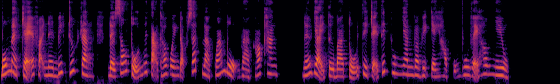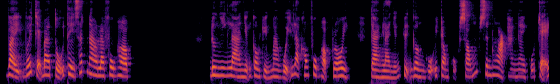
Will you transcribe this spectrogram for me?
Bố mẹ trẻ phải nên biết trước rằng để 6 tuổi mới tạo thói quen đọc sách là quá muộn và khó khăn. Nếu dạy từ 3 tuổi thì trẻ tiếp thu nhanh và việc dạy học cũng vui vẻ hơn nhiều. Vậy với trẻ 3 tuổi thì sách nào là phù hợp? Đương nhiên là những câu chuyện ma quỷ là không phù hợp rồi. Càng là những chuyện gần gũi trong cuộc sống, sinh hoạt hàng ngày của trẻ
